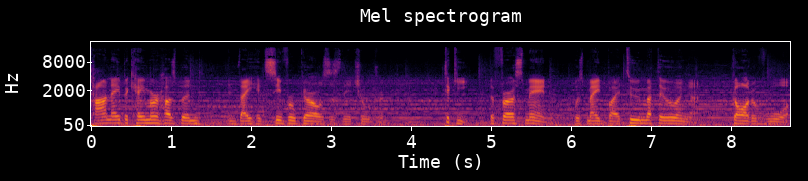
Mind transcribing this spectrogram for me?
Tane became her husband, and they had several girls as their children. Tiki, the first man, was made by Tu Matauenga, god of war.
